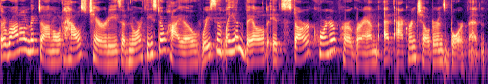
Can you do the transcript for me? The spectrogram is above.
The Ronald McDonald House Charities of Northeast Ohio recently unveiled its Star Corner program at Akron Children's Boardman.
